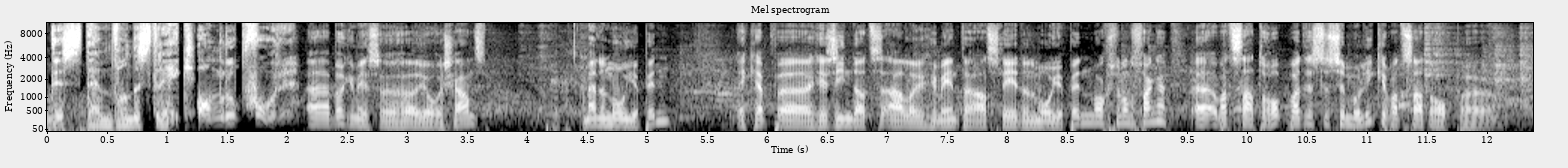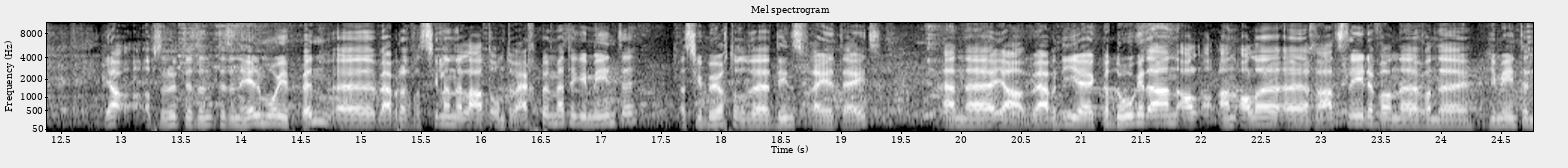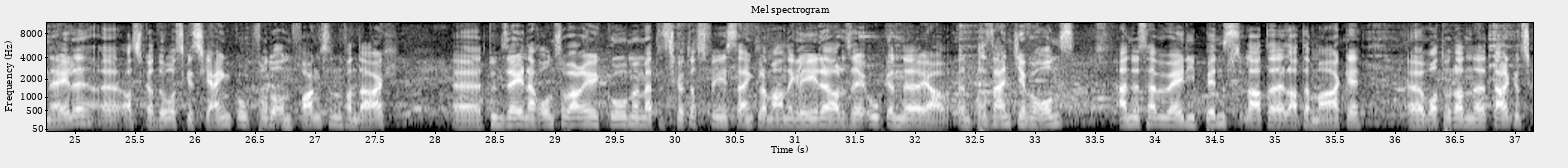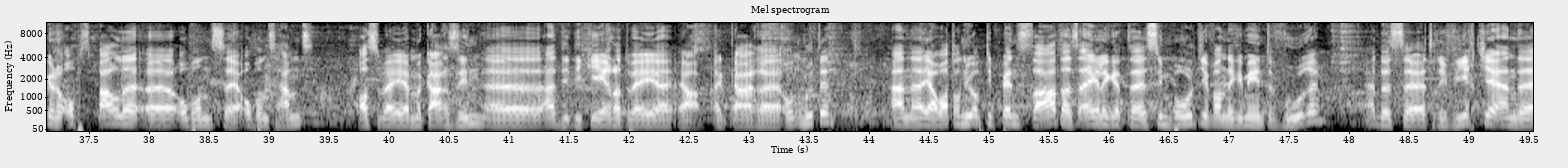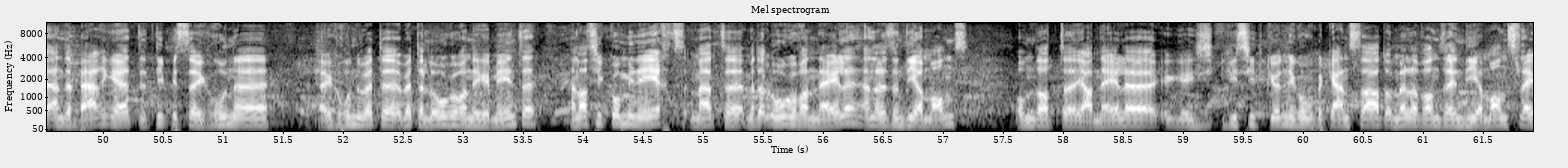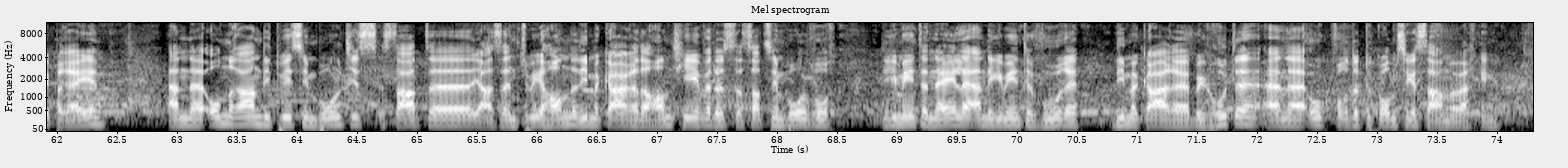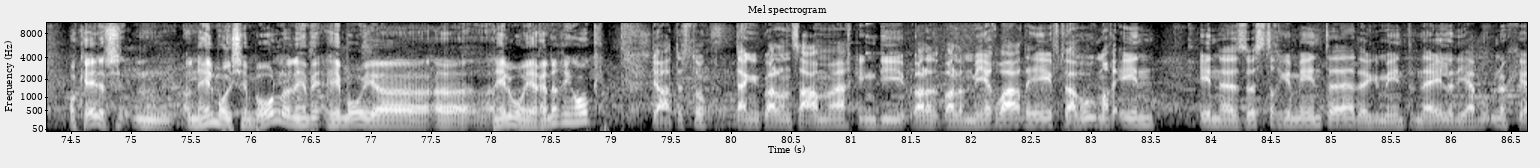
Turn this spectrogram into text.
De stem van de streek. Omroep voeren. Uh, burgemeester uh, Joris Schaans. Met een mooie pin. Ik heb uh, gezien dat alle gemeenteraadsleden een mooie pin mochten ontvangen. wat staat erop? Wat is de symboliek? Wat staat erop? Ja, absoluut. Het is, een, het is een hele mooie pin. we hebben er verschillende laten ontwerpen met de gemeente. Dat is gebeurd door de dienstvrije tijd. En uh, ja, we hebben die cadeau gedaan aan alle uh, raadsleden van, uh, van de gemeente Nijlen. als cadeau, als geschenk, ook voor de ontvangsten vandaag. Toen zij naar ons waren gekomen met het Schuttersfeest, enkele maanden geleden, hadden zij ook een, ja, een presentje voor ons. En dus hebben wij die pins laten, laten maken, wat we dan telkens kunnen opspelden op, ons, op ons hemd. Als wij elkaar zien, die, die keer dat wij ja, elkaar ontmoeten. En uh, ja, wat er nu op die pin staat, dat is eigenlijk het uh, symbooltje van de gemeente Voeren. dus uh, het riviertje en de, en de bergen, het typische groene, groene-witte witte logo van de gemeente. En dat gecombineerd met, met het logo van Nijlen, en dat is een diamant omdat ja, Nijlen geschiedkundig ook bekend staat omwille van zijn diamantslijperijen. En onderaan die twee symbooltjes staat, ja, zijn twee handen die elkaar de hand geven. Dus dat staat symbool voor de gemeente Nijlen en de gemeente Voeren die elkaar eh, begroeten en eh, ook voor de toekomstige samenwerking. Oké, dus een, een, heel mooi symbool, een, heel, heel mooie, uh, een hele mooie herinnering ook. Ja, het is toch denk ik wel een samenwerking die wel een, wel een meerwaarde heeft. We hebben ook maar één, één zustergemeente, de gemeente Nijlen. Die hebben ook nog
